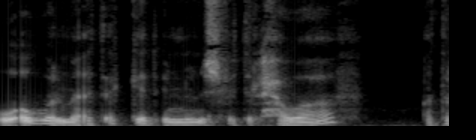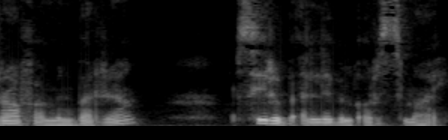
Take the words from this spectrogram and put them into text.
وأول ما أتأكد إنه نشفت الحواف أطرافها من برا بصير بقلب القرص معي.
